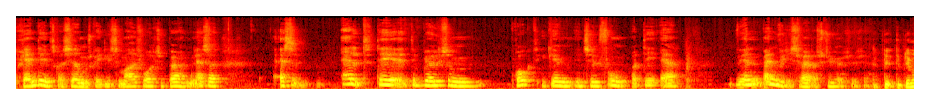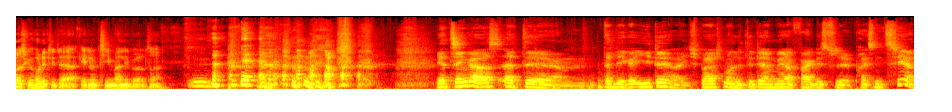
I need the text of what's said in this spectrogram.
planteinteresseret, måske ikke lige så meget i forhold til børn, men altså, altså alt, det, det bliver ligesom brugt igennem en telefon, og det er vanvittigt svært at styre, synes jeg. Det, bliver- det bliver måske hurtigt de der 11 timer alligevel, så. Mm. Jeg tænker også, at øh, der ligger i det, og i spørgsmålet, det der med at faktisk øh, præsentere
